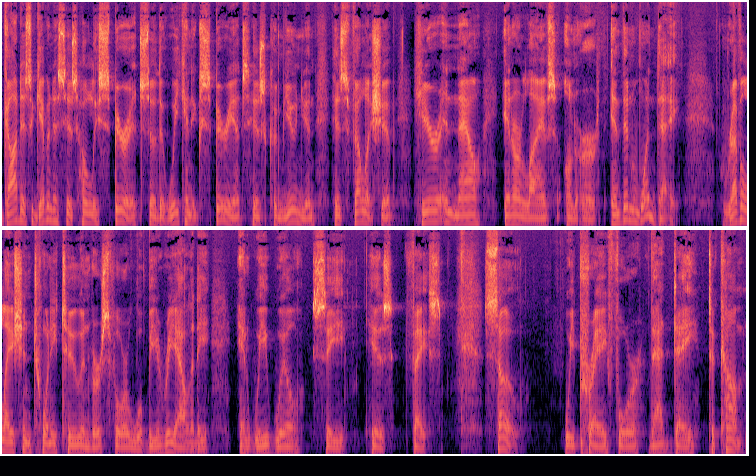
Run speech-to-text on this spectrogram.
God has given us His Holy Spirit so that we can experience His communion, His fellowship here and now in our lives on earth. And then one day, Revelation 22 and verse 4 will be a reality, and we will see His face. So, we pray for that day to come.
